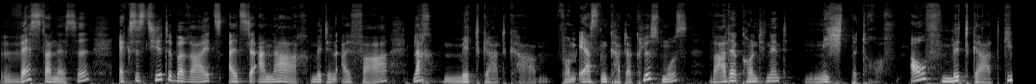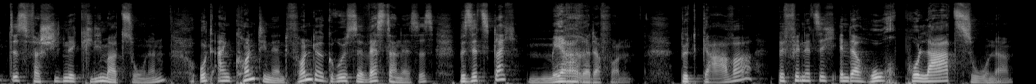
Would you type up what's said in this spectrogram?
Westernesse existierte bereits, als der Anach mit den Alpha nach Midgard kam. Vom ersten Kataklysmus war der Kontinent nicht betroffen. Auf Midgard gibt es verschiedene Klimazonen und ein Kontinent von der Größe Westernesses besitzt gleich mehrere davon. Bütgava befindet sich in der Hochpolarzone,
